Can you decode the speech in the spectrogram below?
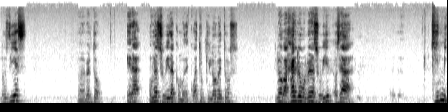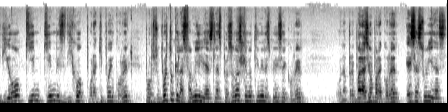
los diez. Don Alberto, era una subida como de cuatro kilómetros, y luego bajar y luego volver a subir, o sea, ¿quién midió? ¿Quién, ¿Quién les dijo por aquí pueden correr? Por supuesto que las familias, las personas que no tienen la experiencia de correr o la preparación para correr esas subidas,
